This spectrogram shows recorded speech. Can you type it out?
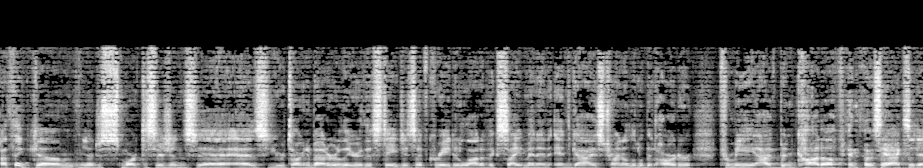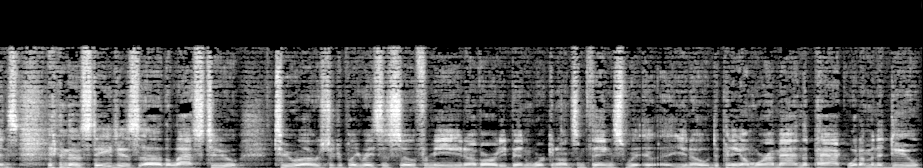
I think um, you know just smart decisions. as you were talking about earlier, the stages have created a lot of excitement and, and guys trying a little bit harder. For me, I've been caught up in those yeah. accidents in those stages uh, the last two two uh, restrictor plate races. So for me, you know, I've already been working on some things. With, uh, you know, depending on where I'm at in the pack, what I'm going to do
